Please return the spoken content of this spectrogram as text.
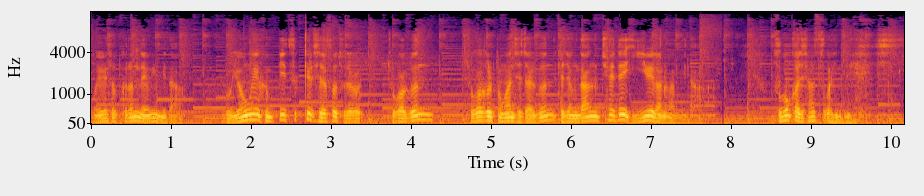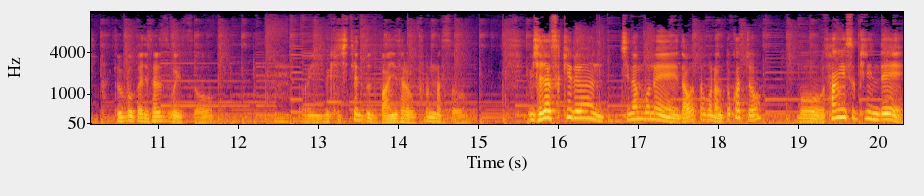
뭐 여기서 그런 내용입니다. 그리고 영웅의 금빛 스킬 제작서 조작, 조각은 조각을 통한 제작은 계정당 최대 2회 가능합니다. 두 번까지 살 수가 있네. 두 번까지 살 수가 있어. 어, 이 캐치텐도 많이 사라고 풀어놨어. 이 제작 스킬은 지난번에 나왔던 거랑 똑같죠? 뭐 상위 스킬인데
